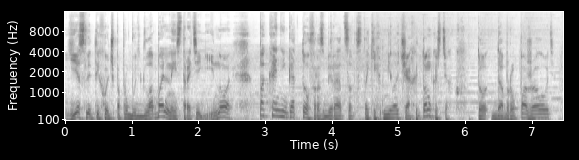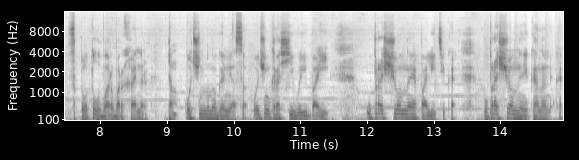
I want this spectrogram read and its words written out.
если ты хочешь попробовать глобальные стратегии, но пока не готов разбираться в таких мелочах и тонкостях, то добро пожаловать в Total War Warhammer. Там очень много мяса, очень красивые бои, упрощенная политика, упрощенная экономика.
